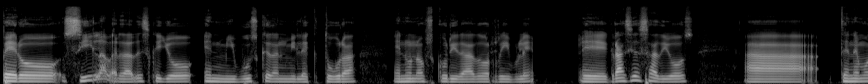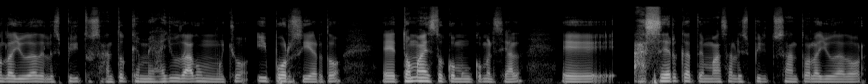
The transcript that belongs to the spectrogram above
pero sí la verdad es que yo en mi búsqueda, en mi lectura, en una oscuridad horrible, eh, gracias a Dios, a, tenemos la ayuda del Espíritu Santo que me ha ayudado mucho. Y por cierto, eh, toma esto como un comercial, eh, acércate más al Espíritu Santo, al ayudador,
